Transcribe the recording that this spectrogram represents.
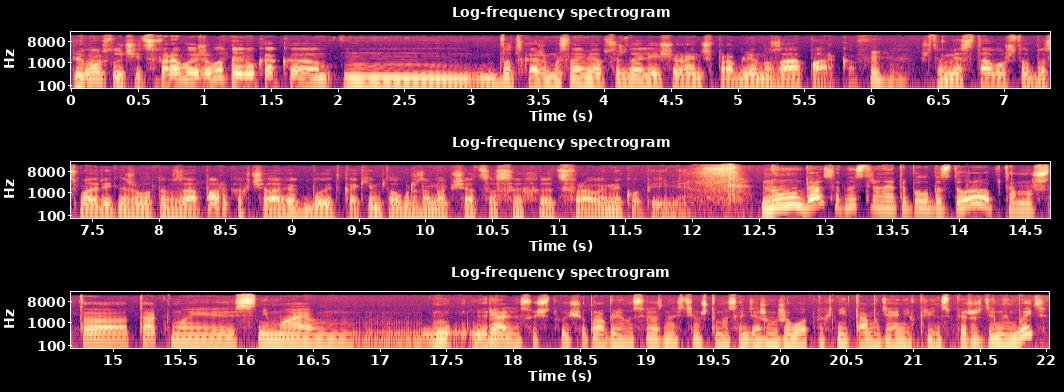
В любом случае, цифровое животное, ну, как, э, вот, скажем, мы с вами обсуждали еще раньше проблему зоопарков, угу. что вместо того, чтобы смотреть на животных в зоопарках, человек будет каким-то образом общаться с их э, цифровыми копиями. Ну, да, с одной стороны, это было бы здорово, потому что так мы снимаем ну, реально существующую проблему, связанную с тем, что мы содержим животных не там, где они, в принципе, рождены быть.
